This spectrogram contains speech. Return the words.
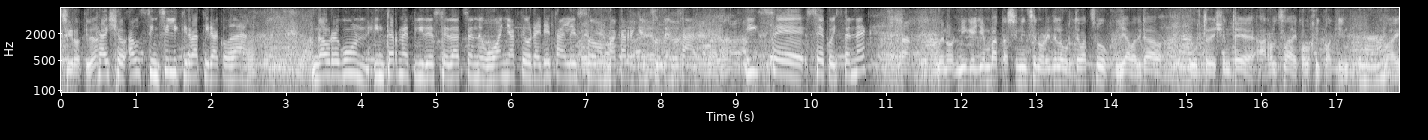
Zirratira? Kaixo, hau zintzilik irratirako da. Gaur egun internet bidez edatzen dugu, hain arte ora ere eta lezo bakarrik entzuten zan. Ik ze, zeko iztendek? Bueno, ni gehien bat hasi nintzen orain dela urte batzuk, ja, badira urte desente arroltza ekologikoakin. Bai.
